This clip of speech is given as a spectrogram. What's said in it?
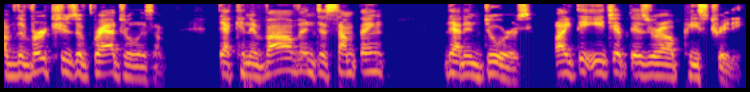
of the virtues of gradualism that can evolve into something that endures, like the Egypt Israel peace treaty.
